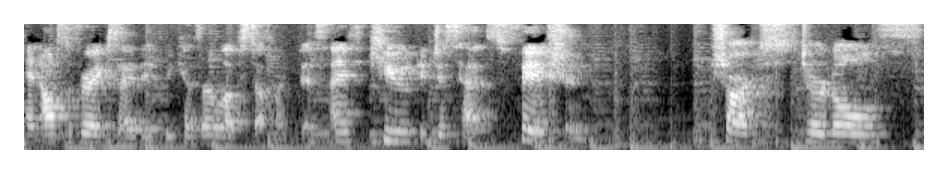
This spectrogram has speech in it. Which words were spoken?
and also very excited because I love stuff like this. And it's cute it just has fish and sharks, turtles,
